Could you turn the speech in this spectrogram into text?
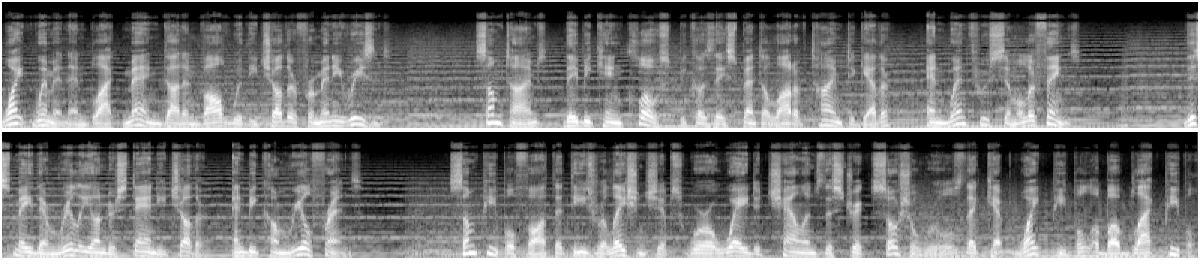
White women and black men got involved with each other for many reasons. Sometimes they became close because they spent a lot of time together and went through similar things. This made them really understand each other and become real friends. Some people thought that these relationships were a way to challenge the strict social rules that kept white people above black people.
